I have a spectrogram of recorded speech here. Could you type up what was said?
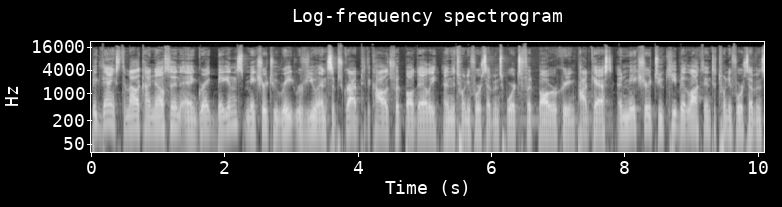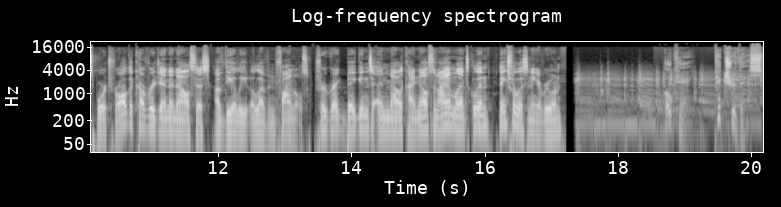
Big thanks to Malachi Nelson and Greg Biggins. Make sure to rate, review, and subscribe to the College Football Daily and the 24 7 Sports Football Recruiting Podcast. And make sure to keep it locked into 24 7 Sports for all the coverage and analysis of the Elite 11 finals. For Greg Biggins and Malachi Nelson, I am Lance Glynn. Thanks for listening, everyone. Okay, picture this.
